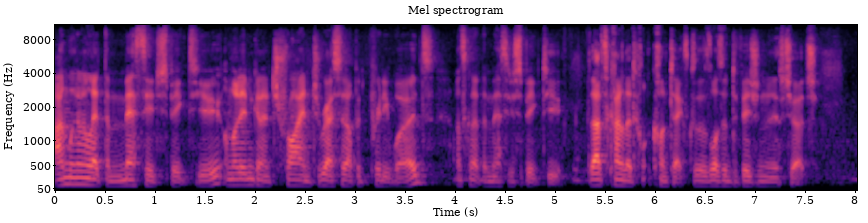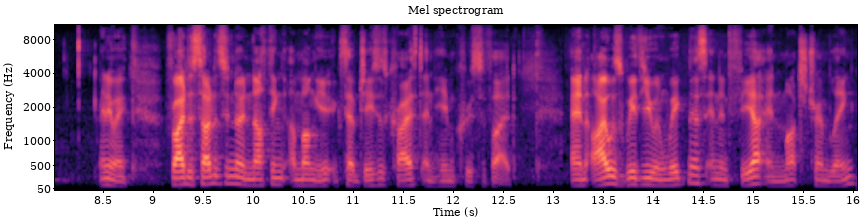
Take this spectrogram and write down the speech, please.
I'm going to let the message speak to you. I'm not even going to try and dress it up with pretty words. I'm just going to let the message speak to you. That's kind of the context because there's lots of division in this church. Anyway, for I decided to know nothing among you except Jesus Christ and Him crucified. And I was with you in weakness and in fear and much trembling,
